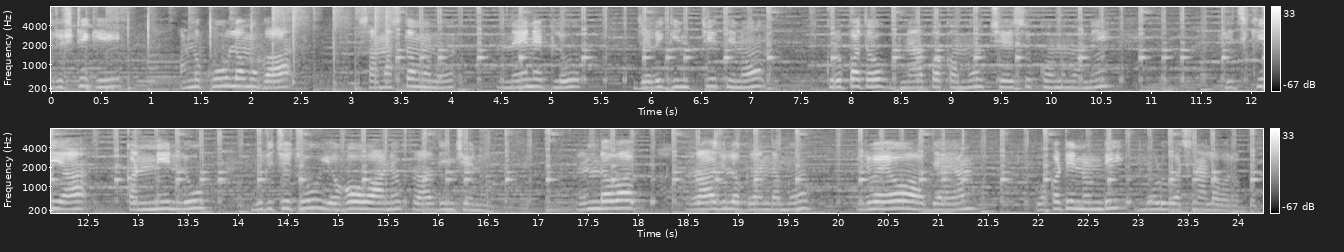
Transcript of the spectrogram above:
దృష్టికి అనుకూలముగా సమస్తమును నేనెట్లు జరిగించి తినో కృపతో జ్ఞాపకము చేసుకొనుమని హిజ్కియా కన్నీళ్ళు విడుచుచు యహోవాను ప్రార్థించాను. రెండవ రాజుల గ్రంథము ఇరవయో అధ్యాయం ఒకటి నుండి మూడు వచనాల వరకు.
